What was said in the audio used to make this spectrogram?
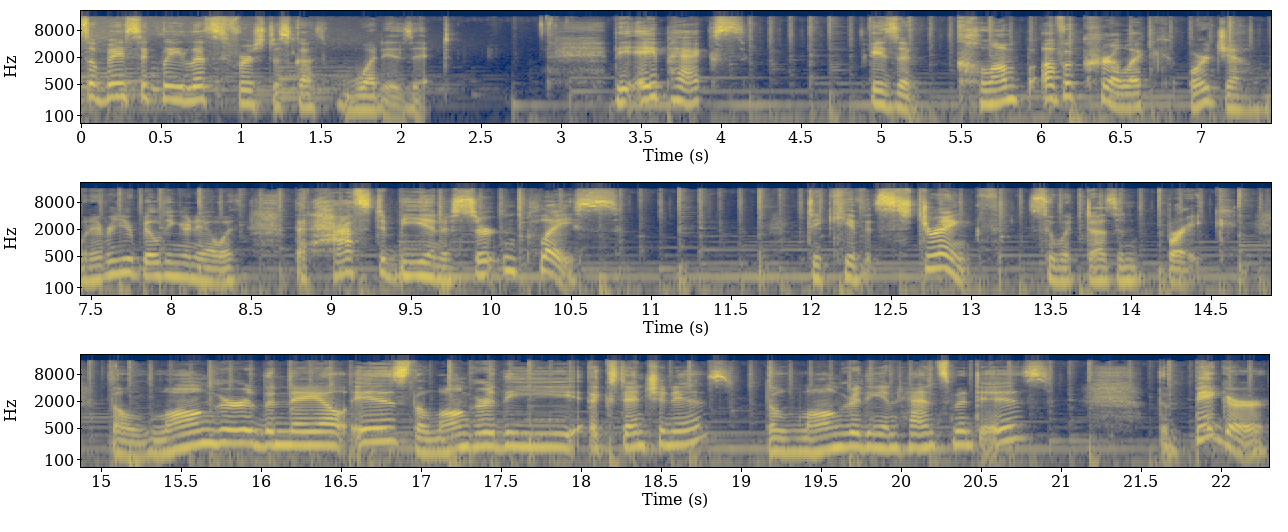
So basically, let's first discuss what is it. The apex is a clump of acrylic or gel, whatever you're building your nail with, that has to be in a certain place to give it strength so it doesn't break. The longer the nail is, the longer the extension is, the longer the enhancement is, the bigger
